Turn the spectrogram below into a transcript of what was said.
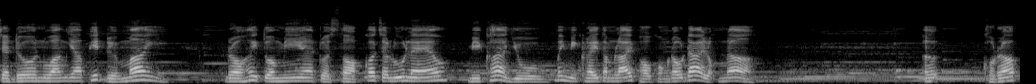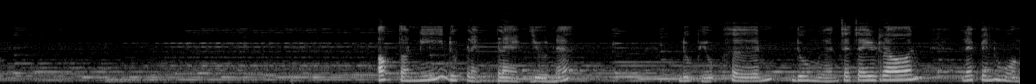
จะโดนวางยาพิษหรือไม่รอให้ตัวเมียตรวจสอบก็จะรู้แล้ว มีข้าอยู่ไม่มีใครทำร้ายเผ่าของเราได้หรอกนะเออขอรับ ออกตอนนี้ดูแปลกๆอยู่นะ ดูผิวเผิน ดูเหมือนจะใจร้อน และเป็นห่วง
